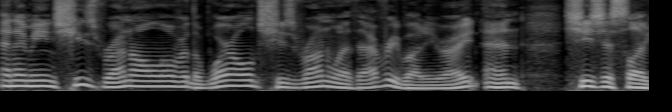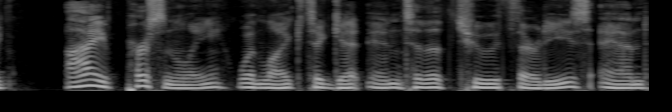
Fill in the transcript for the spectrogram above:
And I mean, she's run all over the world. She's run with everybody, right? And she's just like I personally would like to get into the 230s and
